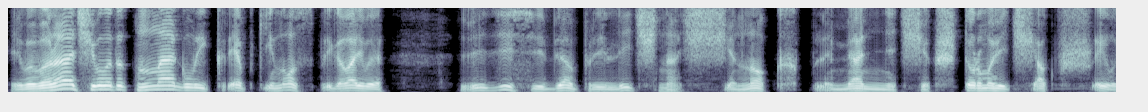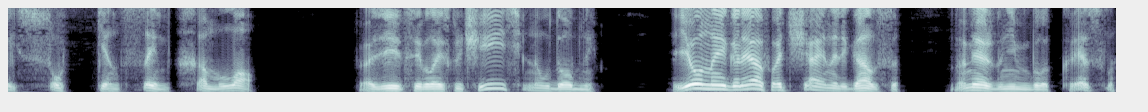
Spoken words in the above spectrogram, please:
и выворачивал этот наглый крепкий нос, приговаривая — Веди себя прилично, щенок, племянничек, штурмовичок вшивый, сукин сын, хамло. Позиция была исключительно удобной. Юный Голиаф отчаянно легался, но между ними было кресло.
